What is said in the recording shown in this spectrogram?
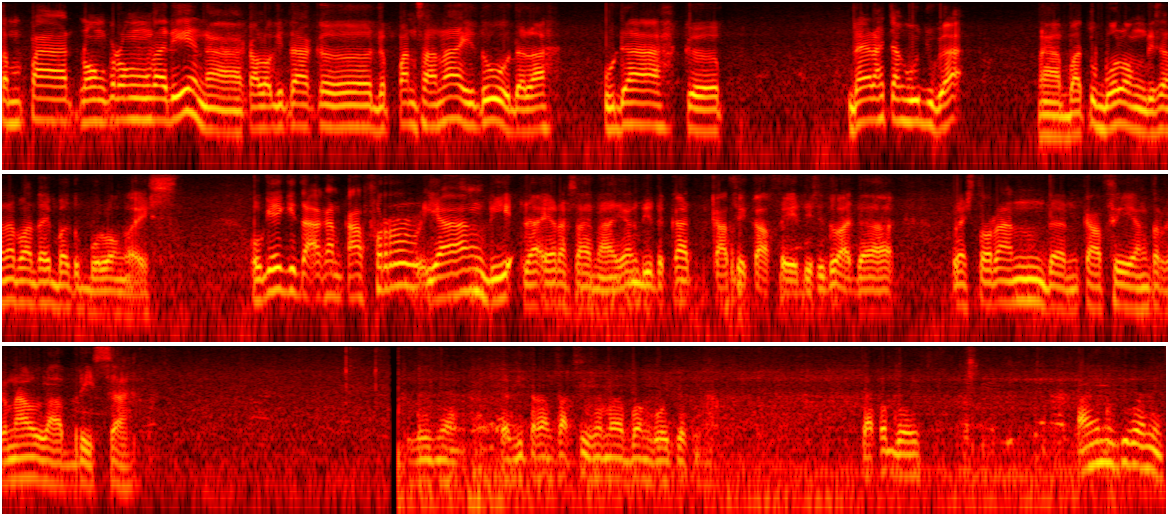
tempat nongkrong tadi. Nah, kalau kita ke depan sana itu adalah udah ke daerah Canggu juga. Nah, Batu Bolong di sana pantai Batu Bolong guys. Oke, kita akan cover yang di daerah sana, yang di dekat kafe-kafe. Di situ ada restoran dan kafe yang terkenal La Brisa. Dulunya lagi transaksi sama Bang Gojek. Cakep guys. Ah ini juga nih.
